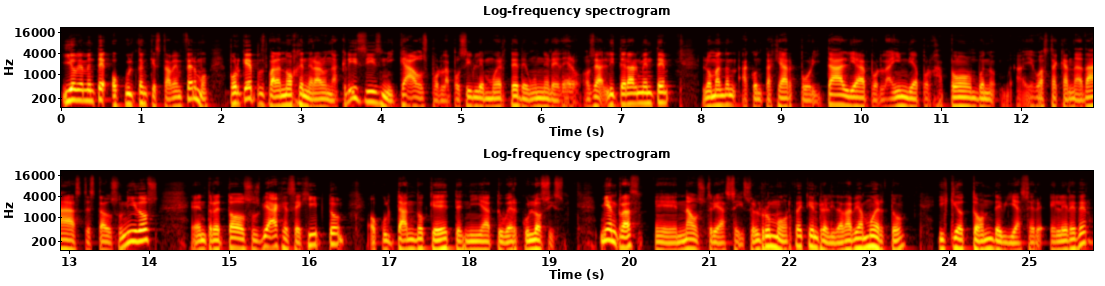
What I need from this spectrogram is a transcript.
Y obviamente ocultan que estaba enfermo. ¿Por qué? Pues para no generar una crisis ni caos por la posible muerte de un heredero. O sea, literalmente lo mandan a contagiar por Italia, por la India, por Japón. Bueno, llegó hasta Canadá, hasta Estados Unidos. Entre todos sus viajes, Egipto, ocultando que tenía tuberculosis. Mientras, en Austria se hizo el rumor de que en realidad había muerto y que Otón debía ser el heredero.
